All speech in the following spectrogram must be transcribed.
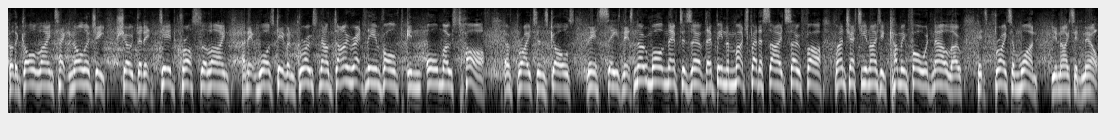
but the goal line technology showed that it did cross the line and it was given. Gross now directly involved in almost half of Brighton's goals this season. It's no more than they've deserved. They've been a much better side so far. Manchester United coming forward now, though. It's Brighton 1, United nil.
